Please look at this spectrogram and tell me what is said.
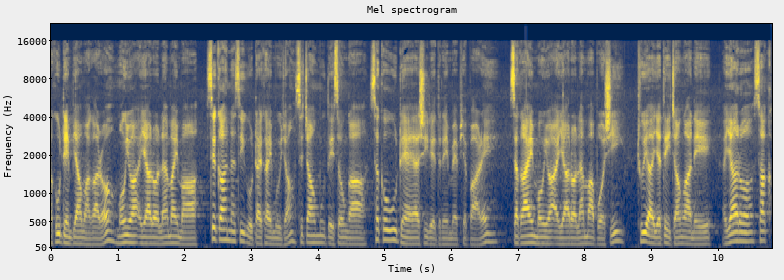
အခုတင်ပြမှာကတော့မုံရွာအရာတော်လမ်းပိုင်းမှာစစ်ကားနှစ်စီးကိုတိုက်ခိုက်မှုကြောင့်စစ်ကြောင်းမှုတေဆုံးက19ဦးဒဏ်ရာရရှိတဲ့တဲ့တင်ပဲဖြစ်ပါတယ်။စကိုင်းမုံရွာအရာတော်လမ်းမပေါ်ရှိ ထူရရတိကျောင်းကနေအရာတော်စခ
